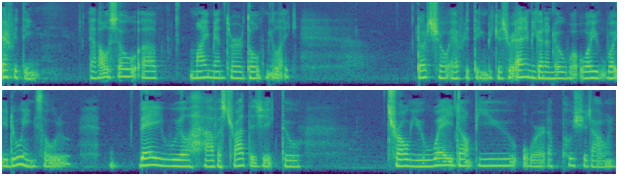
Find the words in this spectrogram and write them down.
everything. And also uh, my mentor told me like don't show everything because your enemy gonna know what, what you what you're doing. So they will have a strategy to throw you away dump you or uh, push you down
